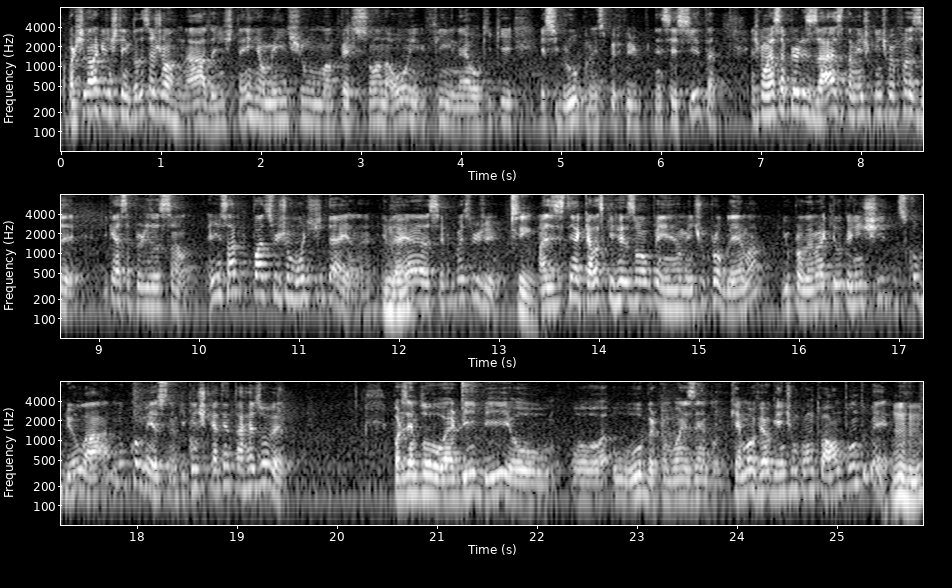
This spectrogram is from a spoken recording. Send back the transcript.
a partir da hora que a gente tem toda essa jornada, a gente tem realmente uma persona, ou enfim, né, o que, que esse grupo, né, esse perfil necessita, a gente começa a priorizar exatamente o que a gente vai fazer. O que é essa priorização? A gente sabe que pode surgir um monte de ideia, né? Uhum. Ideia uhum. sempre vai surgir. Sim. Mas existem aquelas que resolvem realmente o problema, e o problema é aquilo que a gente descobriu lá no começo, né? o que a gente quer tentar resolver. Por exemplo, o Airbnb ou, ou, o Uber, que é um bom exemplo, quer mover alguém de um ponto A a um ponto B. Uhum.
